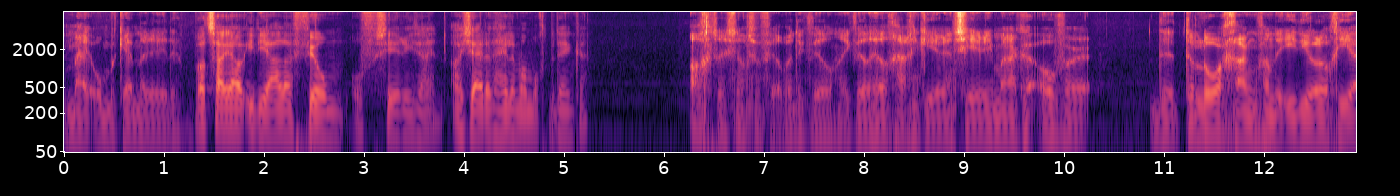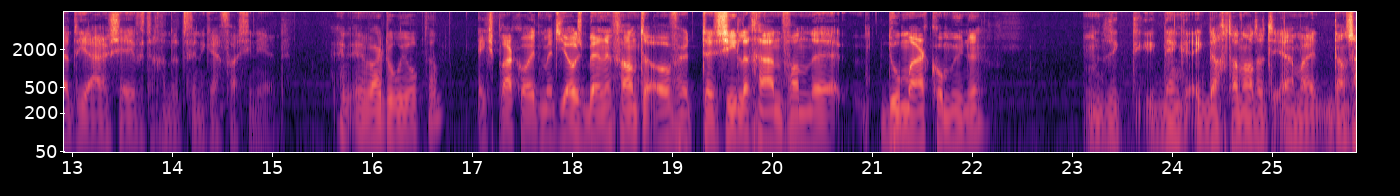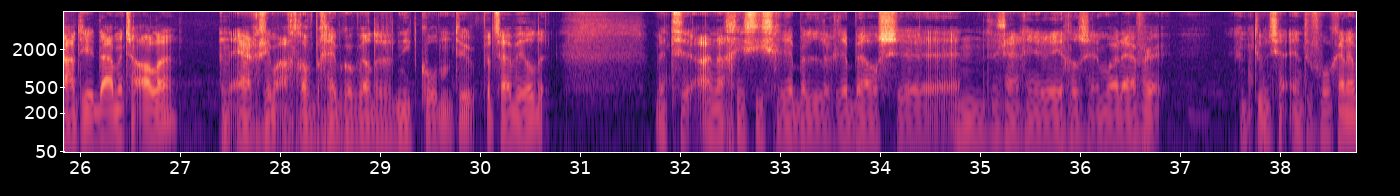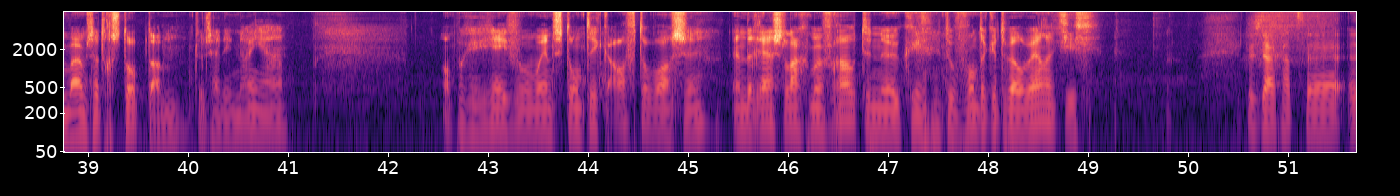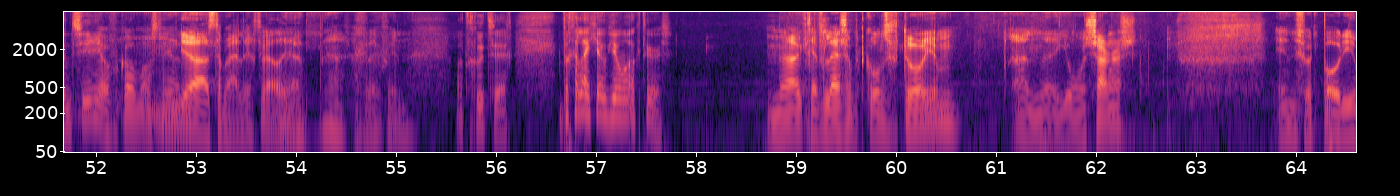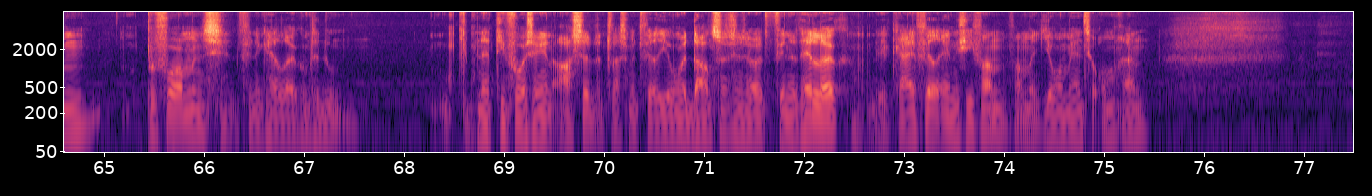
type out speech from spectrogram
mij onbekende reden. Wat zou jouw ideale film of serie zijn, als jij dat helemaal mocht bedenken? Ach, er is nog zoveel wat ik wil. Ik wil heel graag een keer een serie maken over de teloorgang van de ideologie uit de jaren zeventig. En dat vind ik echt fascinerend. En, en waar doe je op dan? Ik sprak ooit met Joost Benefante over het te ziele gaan van de Doe maar commune. Ik, ik, denk, ik dacht dan altijd, ja, maar dan zaten je daar met z'n allen. En ergens in mijn achterhoofd begreep ik ook wel dat het niet kon, natuurlijk, wat zij wilden. Met anarchistisch rebel, rebels en er zijn geen regels en whatever. En toen, zei, en toen vroeg hij hem, waarom is dat gestopt dan? Toen zei hij, nou ja, op een gegeven moment stond ik af te wassen en de rest lag mijn vrouw te neuken. Toen vond ik het wel welletjes. Dus daar gaat eh, een serie over komen als het jou. Ja, als het erbij ligt wel, ja. Ja, dat zou ik leuk vinden. Wat goed zeg. Begeleid je ook jonge acteurs? Nou, ik geef les op het conservatorium aan eh, jonge zangers. In een soort podiumperformance. Dat vind ik heel leuk om te doen. Ik heb net die voorstelling in Assen. Dat was met veel jonge dansers en zo. Ik vind het heel leuk. Ik krijg veel energie van. Van met jonge mensen omgaan.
